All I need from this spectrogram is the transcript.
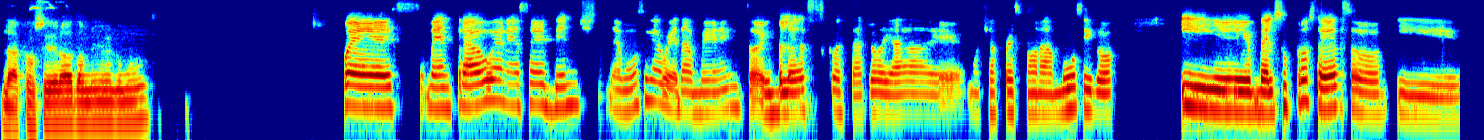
¿La has considerado también en algún momento? Pues me he entrado en ese binge de música, porque también estoy blessed con estar rodeada de muchas personas, músicos, y ver sus procesos y,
